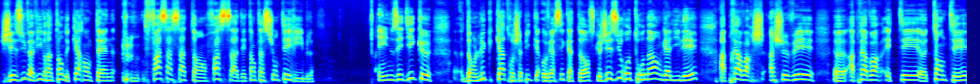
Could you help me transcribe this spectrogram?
Jésus va vivre un temps de quarantaine face à Satan, face à des tentations terribles. Et il nous est dit que dans Luc 4 au chapitre au verset 14 que Jésus retourna en Galilée après avoir achevé euh, après avoir été euh, tenté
